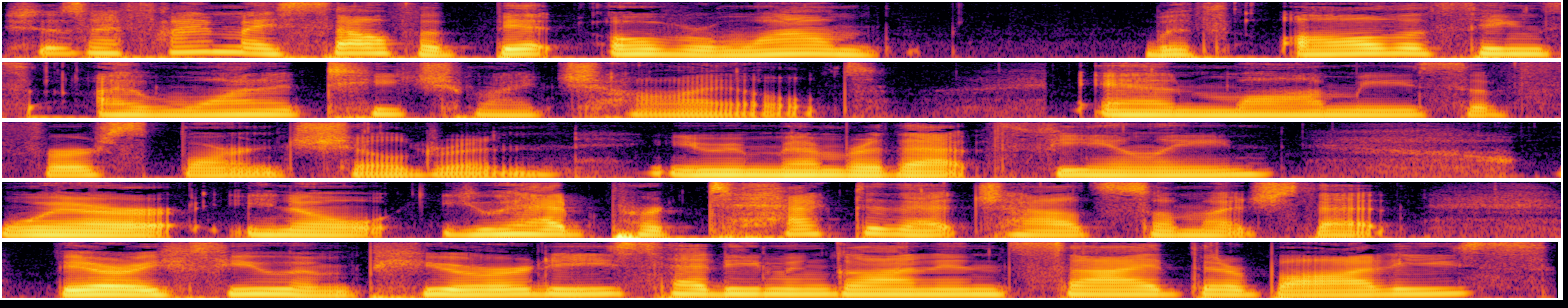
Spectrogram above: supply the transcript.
She says, I find myself a bit overwhelmed with all the things I want to teach my child and mommies of firstborn children. You remember that feeling? Where, you know, you had protected that child so much that very few impurities had even gone inside their bodies.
